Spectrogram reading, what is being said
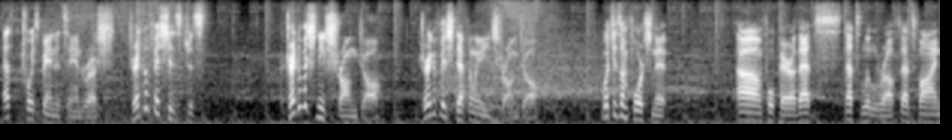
That's choice banded sand rush. Dracovish is just Dracovish needs strong jaw. Dracovish definitely needs strong jaw. Which is unfortunate. Um, full para, that's that's a little rough. That's fine.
